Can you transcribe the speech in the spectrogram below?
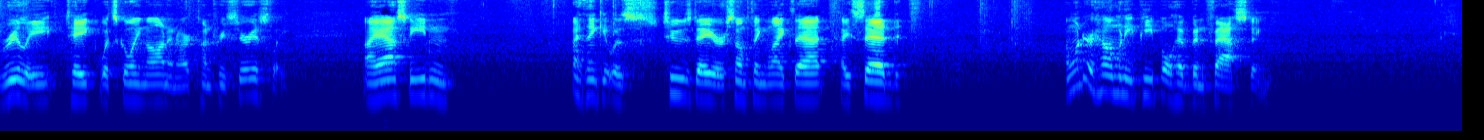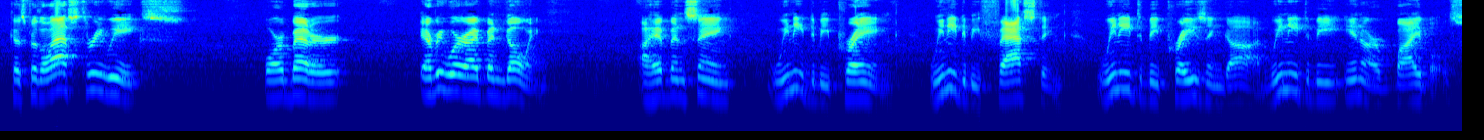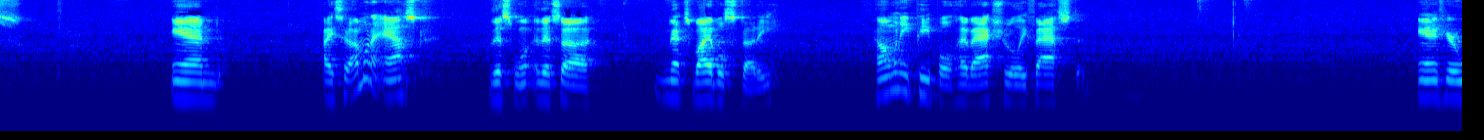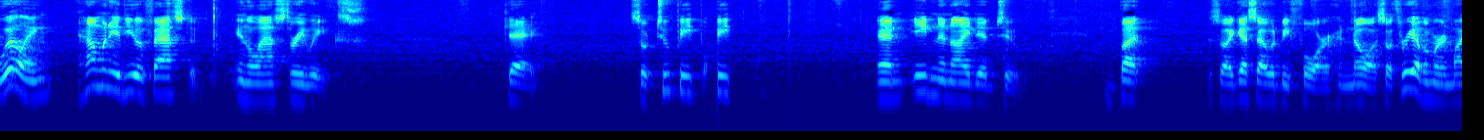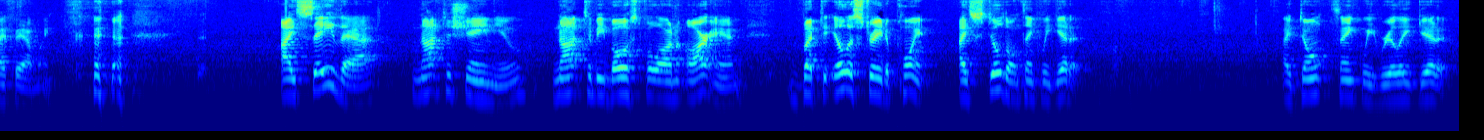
really take what's going on in our country seriously. I asked Eden, I think it was Tuesday or something like that, I said, I wonder how many people have been fasting. Because for the last three weeks, or better, everywhere I've been going, I have been saying, we need to be praying. We need to be fasting. We need to be praising God. We need to be in our Bibles. And I said, I'm going to ask this, this uh, next Bible study how many people have actually fasted? And if you're willing, how many of you have fasted in the last three weeks? Okay. So two people. And Eden and I did too. But, so I guess that would be four, and Noah. So three of them are in my family. I say that not to shame you, not to be boastful on our end, but to illustrate a point. I still don't think we get it. I don't think we really get it.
